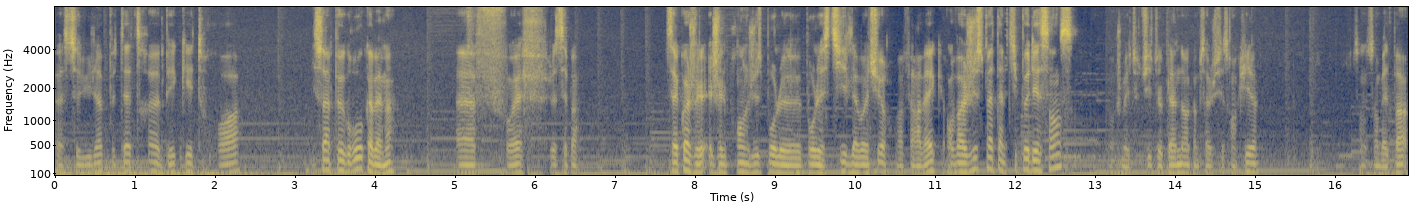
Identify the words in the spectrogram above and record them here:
Euh, celui-là peut-être béquet 3. Ils sont un peu gros quand même. Hein. Euh, ouais, je sais pas. C'est quoi, je vais, je vais, le prendre juste pour le, pour le style de la voiture. On va faire avec. On va juste mettre un petit peu d'essence. Donc je mets tout de suite le plein dedans, comme ça je suis tranquille. Ça ne s'embête pas.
